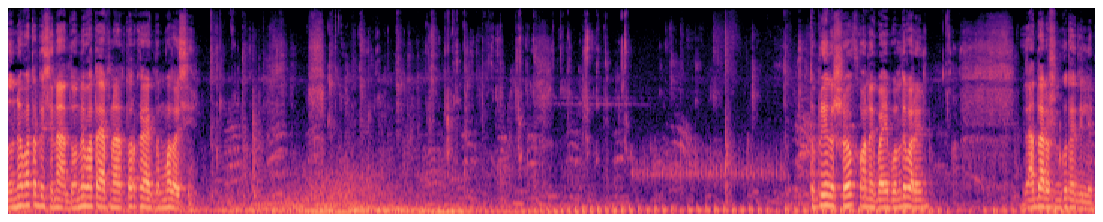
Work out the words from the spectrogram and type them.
ধনে পাতা দিছে না ধনে পাতায় আপনার তরকারি একদম মজা আছে তো প্রিয় দর্শক, অনেক ভাই বলতে পারেন আদা রসুন কোথায় দিলেন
